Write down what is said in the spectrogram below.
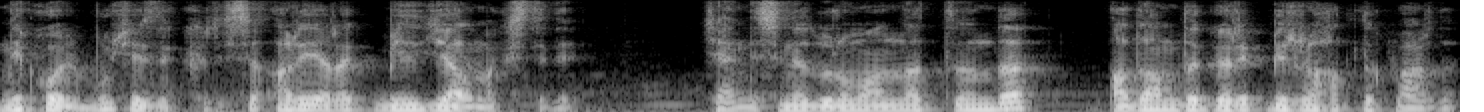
Nicole bu kez de Chris'i arayarak bilgi almak istedi. Kendisine durumu anlattığında adamda garip bir rahatlık vardı.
